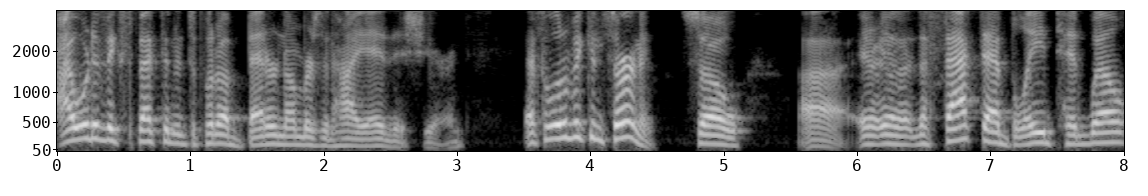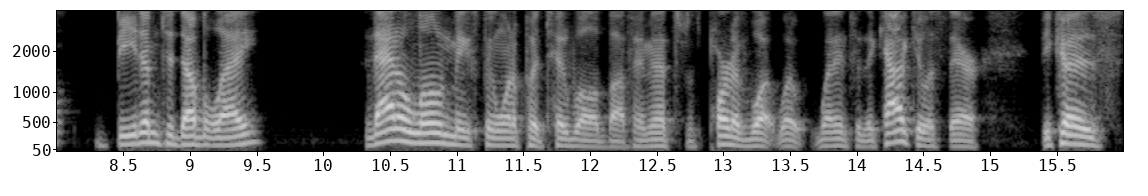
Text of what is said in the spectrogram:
I would have expected him to put up better numbers in high A this year. And that's a little bit concerning. So uh, you know, the fact that Blade Tidwell beat him to double A, that alone makes me want to put Tidwell above him. That's part of what, what went into the calculus there because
